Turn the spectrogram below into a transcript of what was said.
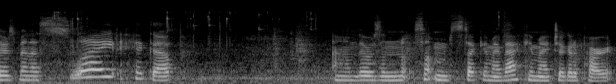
There's been a slight hiccup. Um, there was a, something stuck in my vacuum and I took it apart.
